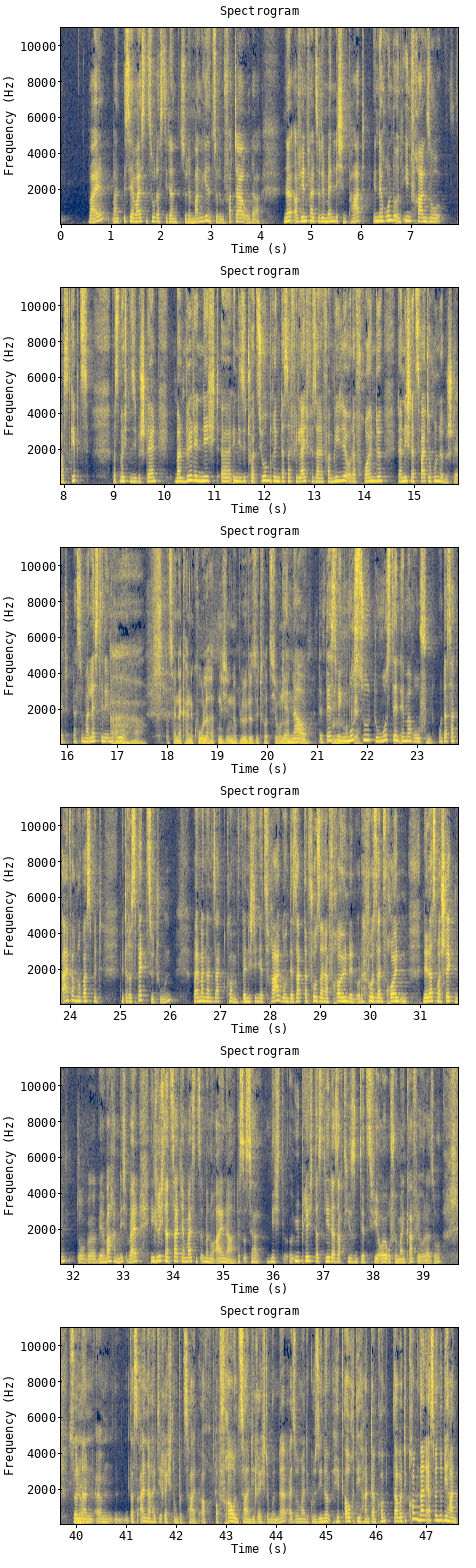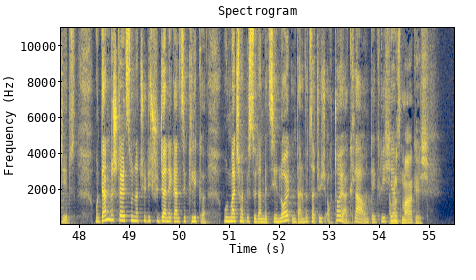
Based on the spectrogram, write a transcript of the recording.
weil man ist ja meistens so, dass die dann zu dem Mann gehen, zu dem Vater oder ne, auf jeden Fall zu dem männlichen Part in der Runde und ihn fragen so, was gibt's? Was möchten Sie bestellen? Man will den nicht äh, in die Situation bringen, dass er vielleicht für seine Familie oder Freunde dann nicht eine zweite Runde bestellt. Also man lässt ihn in Ruhe. Ah, dass wenn er keine Kohle hat, nicht in eine blöde Situation Genau. landet. Deswegen Mm, okay. musst du, du musst den immer rufen. Und das hat einfach nur was mit, mit Respekt zu tun, weil man dann sagt, komm, wenn ich den jetzt frage und der sagt dann vor seiner Freundin oder vor seinen Freunden, ne, lass mal stecken, so, äh, wir machen nicht, weil in Griechenland zahlt ja meistens immer nur einer. Das ist ja nicht äh, üblich, dass jeder sagt, hier sind jetzt vier Euro für meinen Kaffee oder so, sondern ähm, dass einer halt die Rechnung bezahlt. Auch, auch Frauen zahlen die Rechnungen, ne? Also meine Cousine hebt auch die Hand, dann kommt, aber die kommen dann erst, wenn du die Hand hebst. Und dann bestellst du natürlich für deine ganze Clique. Und manchmal bist du dann mit zehn Leuten, dann wird's natürlich auch teuer, klar. Und der Grieche, Aber das mag ich.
